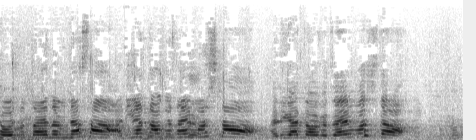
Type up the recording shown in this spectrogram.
少女隊の皆さんありがとうございました。ありがとうございました。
